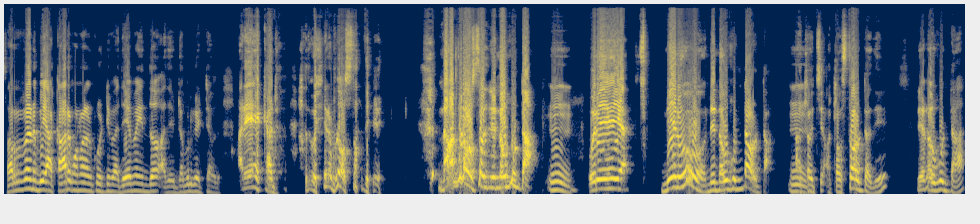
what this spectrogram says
సర్రని పోయి ఆ కారు కొనాలనుకుంటే అదేమైందో అది డబ్బులు కట్టావు. అరే కట్ అది వచ్చినప్పుడు వస్తుంది. నాకు కూడా వస్తుంది నేను నవ్వుకుంటా. ఒరే నేను నేను నవ్వుకుంటా ఉంటా. అట్లా వచ్చి అట్లా వస్తా ఉంటది. నేను నవ్వుకుంటా.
